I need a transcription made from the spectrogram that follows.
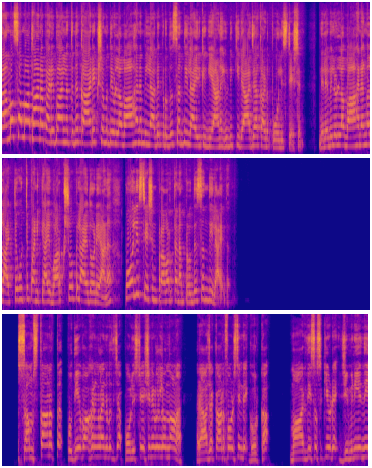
ക്രമസമാധാന പരിപാലനത്തിന് കാര്യക്ഷമതയുള്ള വാഹനമില്ലാതെ പ്രതിസന്ധിയിലായിരിക്കുകയാണ് ഇടുക്കി രാജാക്കാട് പോലീസ് സ്റ്റേഷൻ. നിലവിലുള്ള വാഹനങ്ങൾ അറ്റകുറ്റപ്പണിക്കായി വർക്ക്ഷോപ്പിലായതോടെയാണ് പോലീസ് സ്റ്റേഷൻ പ്രവർത്തനം പ്രതിസന്ധിയിലായത്. സംസ്ഥാനത്ത് പുതിയ വാഹനങ്ങൾ അനുവദിച്ച പോലീസ് സ്റ്റേഷനുകളിലൊന്നാണ് രാജക്കാട് ഫോഴ്സിന്റെ ഗൂർഖ. മാരുതി സുസുക്കിയുടെ ജിമിനി എന്നീ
